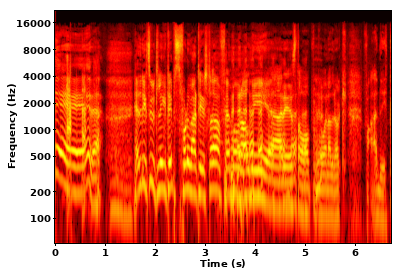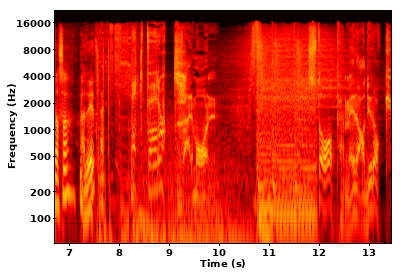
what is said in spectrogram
Det er det. Henriks uteliggertips får du hver tirsdag fem over halv ni her i Stå opp på Radio Rock. Faen, det er dritt, altså. Det er dritt. Ekte rock. hver morgen. Stå opp med Radio Rock.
